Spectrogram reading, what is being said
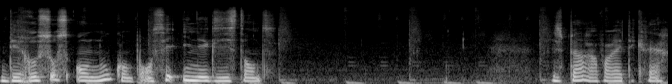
Des ressources en nous qu'on pensait inexistantes. J'espère avoir été clair.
